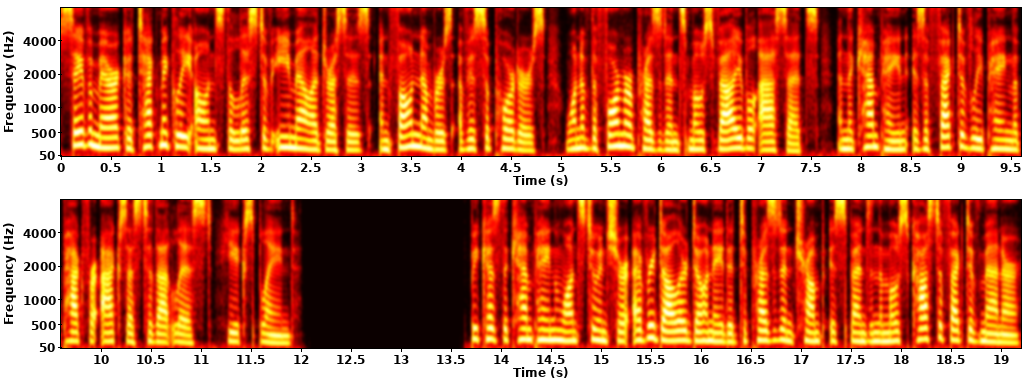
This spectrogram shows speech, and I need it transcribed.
Save America technically owns the list of email addresses and phone numbers of his supporters, one of the former president's most valuable assets, and the campaign is effectively paying the PAC for access to that list, he explained. Because the campaign wants to ensure every dollar donated to President Trump is spent in the most cost effective manner,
